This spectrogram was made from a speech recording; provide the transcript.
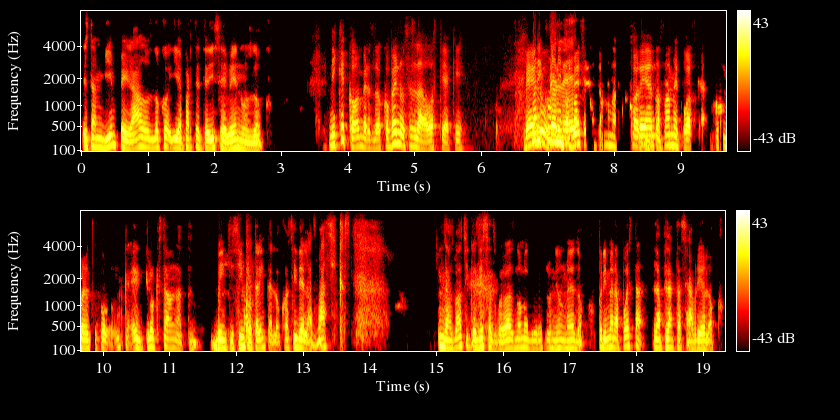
están bien pegados, loco. Y aparte te dice Venus, loco. Ni que Converse, loco. Venus es la hostia aquí. Maricón, Venus, mi a papá- veces coreanos mi papá en me- podcast. Converse, loco, eh, creo que estaban a 25, 30, loco, así de las básicas. Las básicas y esas huevas no me duraron ni un mes, loco. Primera apuesta, la planta se abrió, loco.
